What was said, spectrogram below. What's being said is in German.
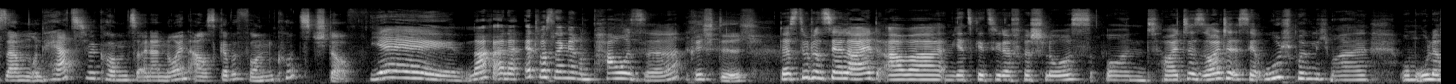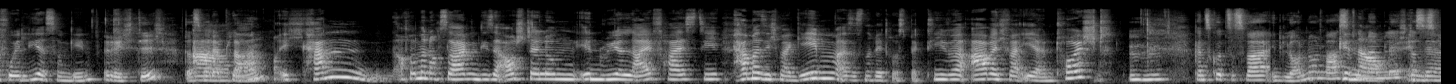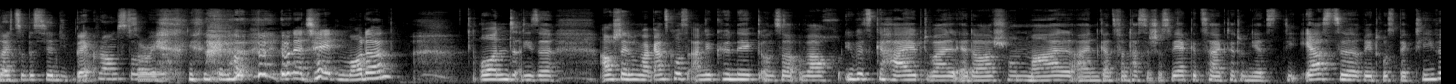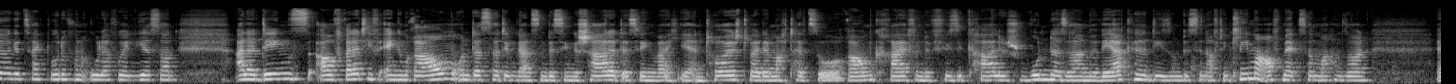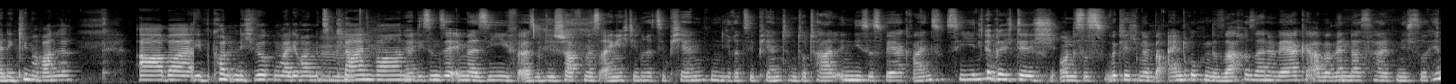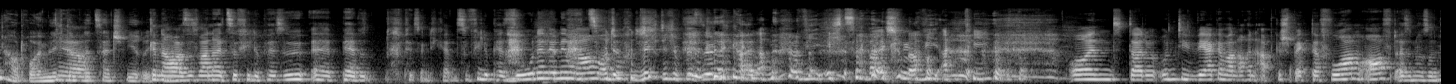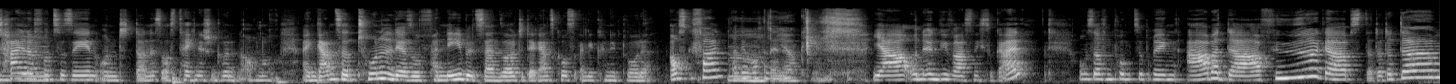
Zusammen und herzlich willkommen zu einer neuen Ausgabe von Kunststoff. Yay! Nach einer etwas längeren Pause. Richtig. Das tut uns sehr leid, aber jetzt geht's wieder frisch los. Und heute sollte es ja ursprünglich mal um Olafur Eliasson gehen. Richtig, das war der Plan. Ich kann auch immer noch sagen, diese Ausstellung in Real Life heißt die, kann man sich mal geben. Also es ist eine Retrospektive, aber ich war eher enttäuscht. Mhm. Ganz kurz, das war in London warst genau, du nämlich. Das ist vielleicht so ein bisschen die Background-Story. Sorry. genau, in der Tate Modern. Und diese Ausstellung war ganz groß angekündigt und war auch übelst gehypt, weil er da schon mal ein ganz fantastisches Werk gezeigt hat und jetzt die erste Retrospektive gezeigt wurde von Olafur Eliasson. Allerdings auf relativ engem Raum und das hat dem Ganzen ein bisschen geschadet. Deswegen war ich eher enttäuscht, weil der macht halt so raumgreifende, physikalisch wundersame Werke, die so ein bisschen auf den Klima aufmerksam machen sollen, äh, den Klimawandel aber die konnten nicht wirken, weil die Räume zu mhm. klein waren. Ja, die sind sehr immersiv. Also die schaffen es eigentlich, den Rezipienten, die Rezipientin total in dieses Werk reinzuziehen. Richtig. Und es ist wirklich eine beeindruckende Sache, seine Werke, aber wenn das halt nicht so hinhaut räumlich, ja. dann wird es halt schwierig. Genau, ne? also es waren halt zu viele Persö äh, per Persönlichkeiten, zu viele Personen in dem Raum. und wichtige Persönlichkeiten. genau. Wie ich zum Beispiel, genau. wie Anpi. Und, dadurch, und die Werke waren auch in abgespeckter Form oft, also nur so ein Teil mhm. davon zu sehen. Und dann ist aus technischen Gründen auch noch ein ganzer Tunnel, der so vernebelt sein sollte, der ganz groß angekündigt wurde, ausgefallen an dem mhm. Wochenende. Ja, okay. ja, und irgendwie war es nicht so geil, um es auf den Punkt zu bringen. Aber dafür gab es,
